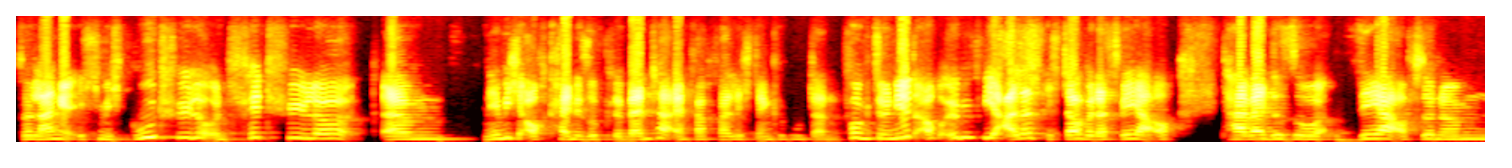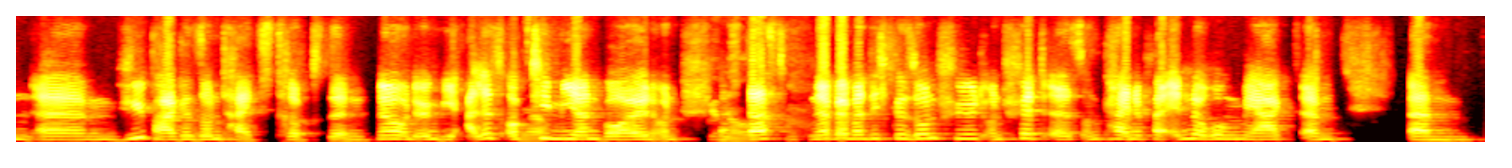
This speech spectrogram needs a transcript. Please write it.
solange ich mich gut fühle und fit fühle, ähm, nehme ich auch keine Supplemente, einfach weil ich denke, gut, dann funktioniert auch irgendwie alles. Ich glaube, dass wir ja auch teilweise so sehr auf so einem ähm, Hypergesundheitstrip sind ne, und irgendwie alles optimieren ja. wollen und genau. dass das, ne, wenn man sich gesund fühlt und fit ist und keine Veränderungen merkt, ähm, ähm, äh,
